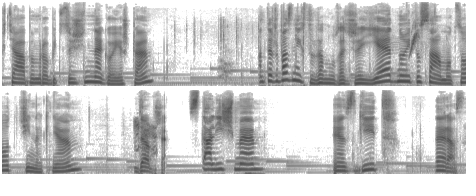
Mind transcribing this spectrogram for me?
Chciałabym robić coś innego jeszcze. A też was nie chcę zanudzać, że jedno i to samo, co odcinek, nie? Dobrze. Staliśmy. Jest git. Teraz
